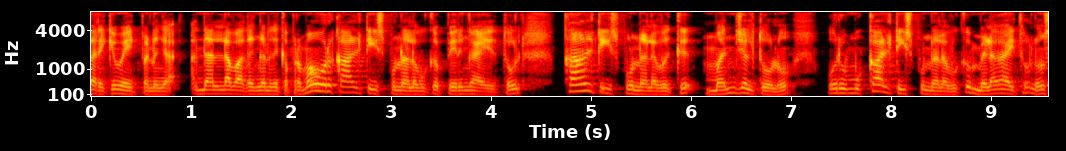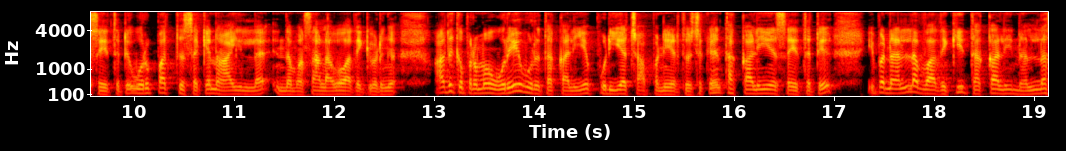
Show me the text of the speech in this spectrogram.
வரைக்கும் வெயிட் பண்ணுங்கள் நல்லா வதங்கினதுக்கப்புறமா ஒரு கால் டீஸ்பூன் அளவுக்கு பெருங்காயத்தூள் கால் டீஸ்பூன் அளவுக்கு மஞ்சள் தூளும் ஒரு முக்கால் டீஸ்பூன் அளவுக்கு மிளகாய் தூளும் சேர்த்துட்டு ஒரு பத்து செகண்ட் ஆயிலில் இந்த மசாலாவை வதக்கி விடுங்க. அதுக்கப்புறமா ஒரே ஒரு தக்காளியை பொடியாக சாப் பண்ணி எடுத்து வச்சுருக்கேன். தக்காளியும் சேர்த்துட்டு இப்போ நல்லா வதக்கி தக்காளி நல்லா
